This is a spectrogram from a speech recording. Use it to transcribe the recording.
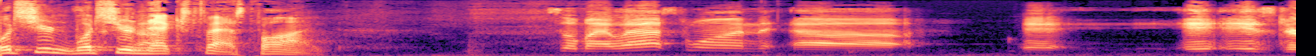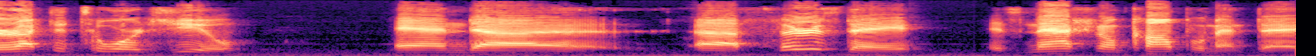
What's your what's your next fast 5? So my last one uh, is directed towards you, and uh, uh, Thursday it's National Compliment Day,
